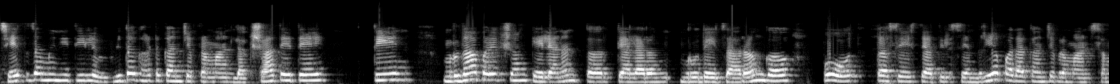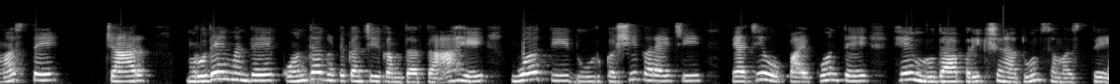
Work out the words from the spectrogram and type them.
शेत जमिनीतील विविध घटकांचे प्रमाण लक्षात येते. तीन मृदा परीक्षण केल्यानंतर त्याला रंग मृदेचा रंग पोत तसेच त्यातील सेंद्रिय पदार्थांचे प्रमाण समजते. चार मृदेमध्ये कोणत्या घटकांची कमतरता आहे व ती दूर कशी करायची? याचे उपाय कोणते? हे मृदा परीक्षणातून समजते.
